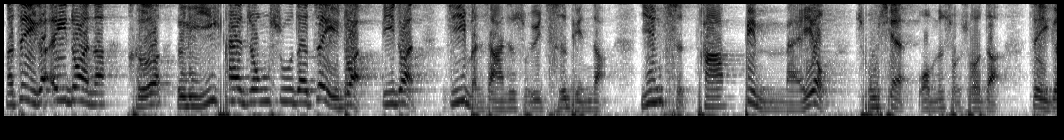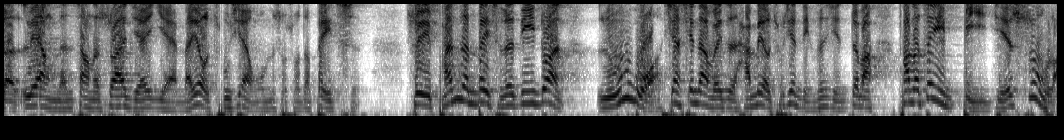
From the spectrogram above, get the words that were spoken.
那这一个 A 段呢，和离开中枢的这一段第一段，基本上还是属于持平的，因此它并没有出现我们所说的这个量能上的衰竭，也没有出现我们所说的背驰，所以盘整背驰的第一段。如果像现在为止还没有出现顶分型，对吧？它的这一笔结束了，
